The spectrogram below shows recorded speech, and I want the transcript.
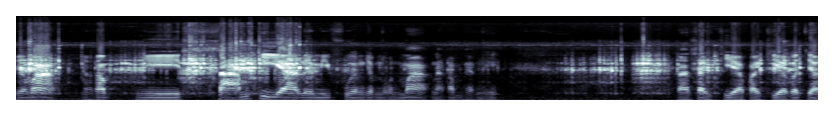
เยอะมาก นะครับ มีสามเกียร์เลยมีเฟืองจำนวนมากนะครับแบบนี้การใส่เกียร์ไฟเกียร์ก็จะ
